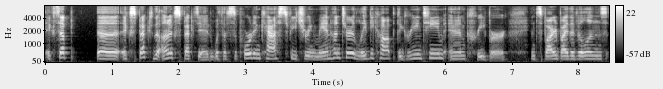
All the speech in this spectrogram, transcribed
Except uh, expect the unexpected with a supporting cast featuring Manhunter, Lady Cop, the Green Team, and Creeper. Inspired by the villains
